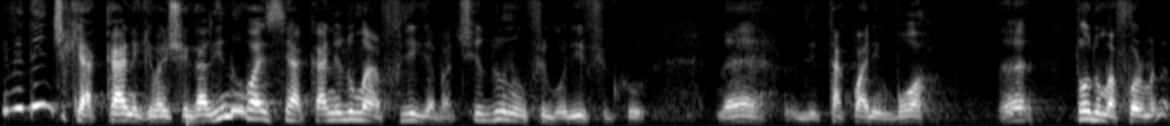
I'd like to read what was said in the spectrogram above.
Evidente que a carne que vai chegar ali não vai ser a carne do marfrig abatido no frigorífico né, de Taquarimbó, né? toda uma forma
